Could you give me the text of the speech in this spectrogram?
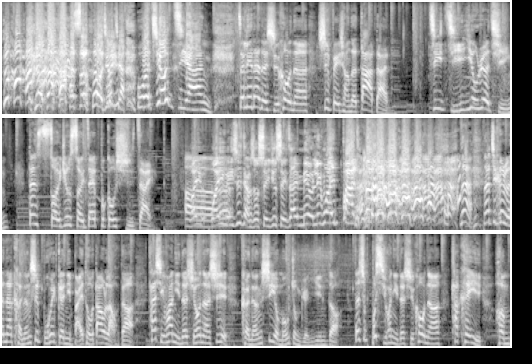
所以我就讲，我就讲，在恋爱的时候呢，是非常的大胆、积极又热情，但衰就衰在不够实在。我以我以为是讲说水就水在没有另外一半。那那这个人呢，可能是不会跟你白头到老的。他喜欢你的时候呢，是可能是有某种原因的，但是不喜欢你的时候呢，他可以很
